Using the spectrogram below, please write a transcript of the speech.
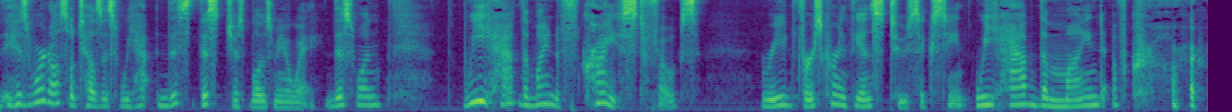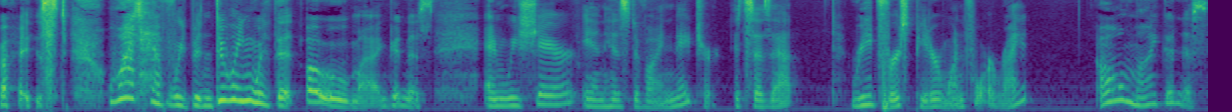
His word also tells us we have this this just blows me away. This one we have the mind of Christ, folks. Read 1 Corinthians 2:16. We have the mind of Christ. What have we been doing with it? Oh my goodness. And we share in his divine nature. It says that. Read 1 Peter 1 4, right? Oh my goodness.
